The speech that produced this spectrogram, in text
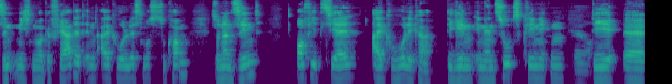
sind nicht nur gefährdet, in Alkoholismus zu kommen, sondern sind offiziell Alkoholiker. Die gehen in Entzugskliniken, ja, die, äh,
